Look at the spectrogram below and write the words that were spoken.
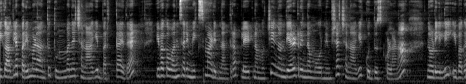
ಈಗಾಗಲೇ ಪರಿಮಳ ಅಂತೂ ತುಂಬಾ ಚೆನ್ನಾಗಿ ಬರ್ತಾ ಇದೆ. ಇವಾಗ ಒಂದು ಸರಿ ಮಿಕ್ಸ್ ಮಾಡಿದ ನಂತರ ಪ್ಲೇಟ್ನ ಮುಚ್ಚಿ ಇನ್ನೊಂದು ಎರಡರಿಂದ ಮೂರು ನಿಮಿಷ ಚೆನ್ನಾಗಿ ಕುದಿಸ್ಕೊಳ್ಳೋಣ. ನೋಡಿ, ಇಲ್ಲಿ ಇವಾಗ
